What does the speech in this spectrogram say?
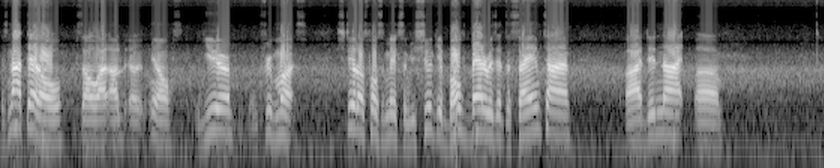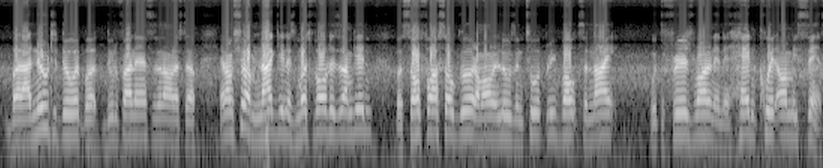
it's not that old. So I, I uh, you know, a year and three months Still don't supposed to mix them. You should get both batteries at the same time. I did not, uh, but I knew to do it, but due to finances and all that stuff. And I'm sure I'm not getting as much voltage as I'm getting, but so far so good. I'm only losing two or three volts a night with the fridge running, and it hadn't quit on me since.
